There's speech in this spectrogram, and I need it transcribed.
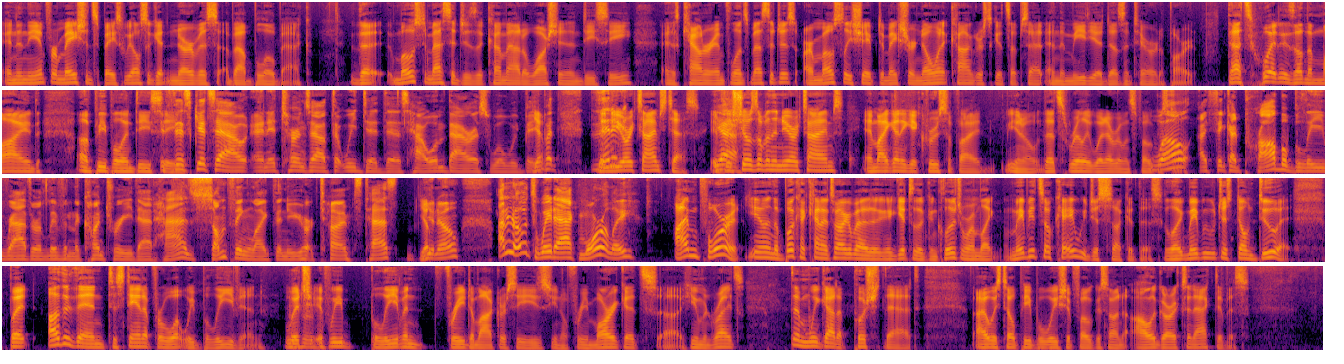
And in the information space, we also get nervous about blowback. The most messages that come out of Washington D.C. as counter influence messages are mostly shaped to make sure no one at Congress gets upset and the media doesn't tear it apart. That's what is on the mind of people in D.C. If this gets out and it turns out that we did this, how embarrassed will we be? Yep. But the New it- York Times test. If Yeah. this shows up in the New York Times, am I going to get crucified? You know, that's really what everyone's focused on. Well, I think I'd probably rather live in the country that has something like the New York Times test. Yep. You know, I don't know. It's a way to act morally. I'm for it. You know, in the book, I kind of talk about it. I get to the conclusion where I'm like, maybe it's okay. We just suck at this. Like, maybe we just don't do it. But other than to stand up for what we believe in, which if we believe in free democracies, you know, free markets, uh, human rights, then we got to push that. I always tell people we should focus on oligarchs and activists.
